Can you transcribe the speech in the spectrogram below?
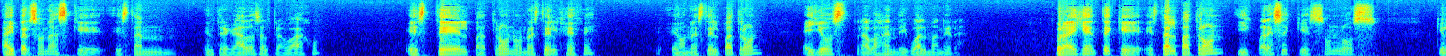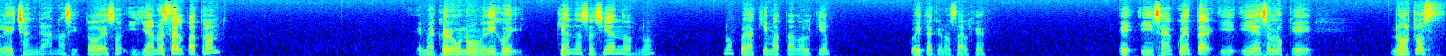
hay personas que están entregadas al trabajo, esté el patrón o no esté el jefe, eh, o no esté el patrón, ellos trabajan de igual manera. Pero hay gente que está el patrón y parece que son los que le echan ganas y todo eso, y ya no está el patrón. Y me acuerdo uno me dijo, ¿qué andas haciendo? No, no pues aquí matando el tiempo, ahorita que no está el jefe. Y, se dan cuenta, y eso es lo que nosotros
